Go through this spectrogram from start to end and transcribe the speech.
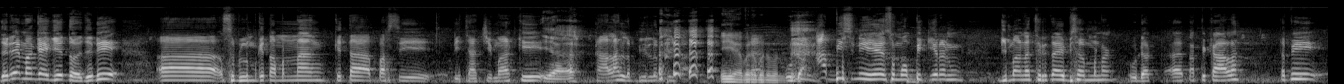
Jadi emang kayak gitu. Jadi eh, sebelum kita menang, kita pasti dicaci maki. Iya. Kalah lebih-lebih, iya benar benar. benar. Udah abis nih ya semua pikiran gimana ceritanya bisa menang. Udah eh, tapi kalah, tapi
